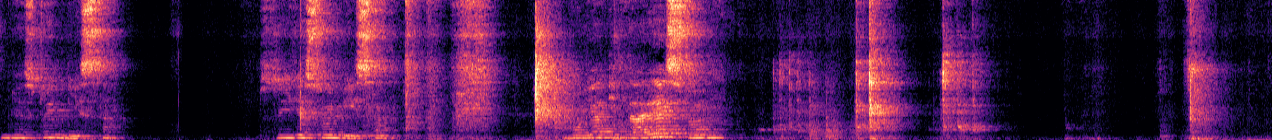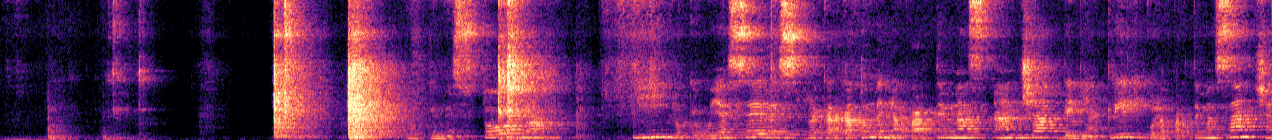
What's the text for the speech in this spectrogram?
Lo ya estoy lista. Sí, ya estoy lista. Voy a quitar esto. Porque me estorba. Y lo que voy a hacer es recargándome en la parte más ancha de mi acrílico, la parte más ancha.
